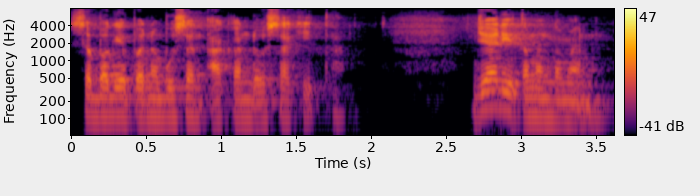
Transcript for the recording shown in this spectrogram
sebagai penebusan akan dosa kita. Jadi teman-teman,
